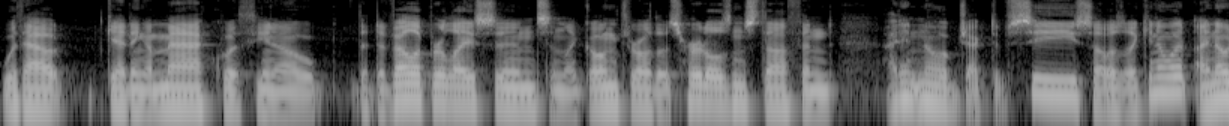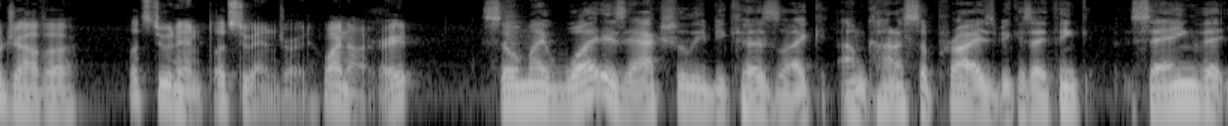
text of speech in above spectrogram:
without getting a Mac with you know the developer license and like going through all those hurdles and stuff. And I didn't know Objective C, so I was like, you know what? I know Java. Let's do an an- let's do Android. Why not? Right? So my what is actually because like I'm kind of surprised because I think saying that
